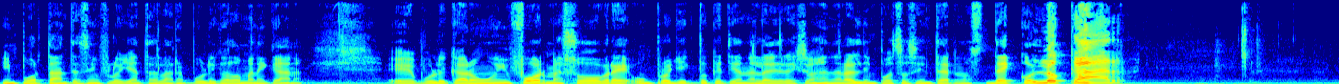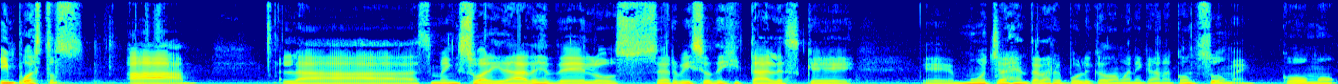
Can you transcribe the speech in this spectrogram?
importantes e influyentes de la República Dominicana, eh, publicaron un informe sobre un proyecto que tiene la Dirección General de Impuestos Internos de colocar impuestos a las mensualidades de los servicios digitales que eh, mucha gente de la República Dominicana consume, como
